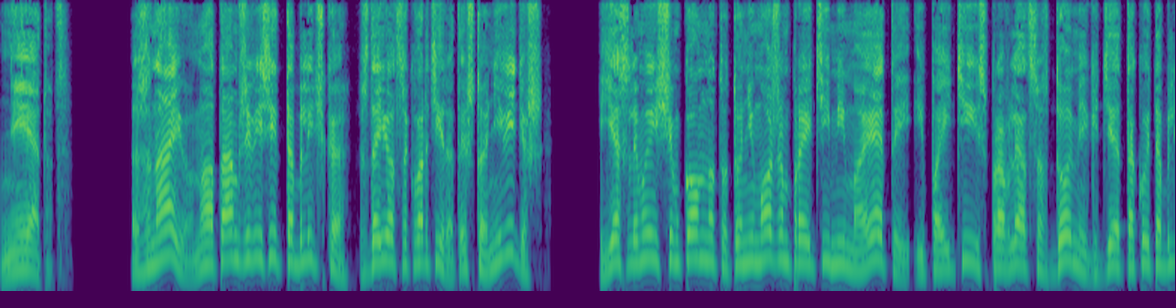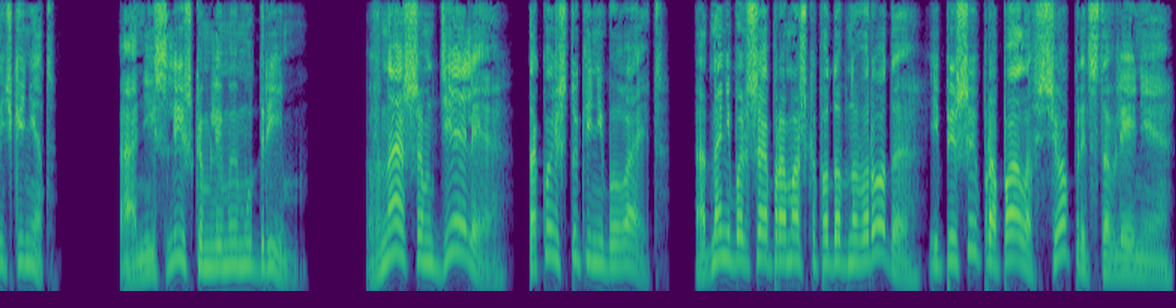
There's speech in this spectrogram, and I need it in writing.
«Не этот». «Знаю, но там же висит табличка «Сдается квартира». Ты что, не видишь? Если мы ищем комнату, то не можем пройти мимо этой и пойти исправляться в доме, где такой таблички нет. А не слишком ли мы мудрим? В нашем деле такой штуки не бывает. Одна небольшая промашка подобного рода, и пиши пропало все представление.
